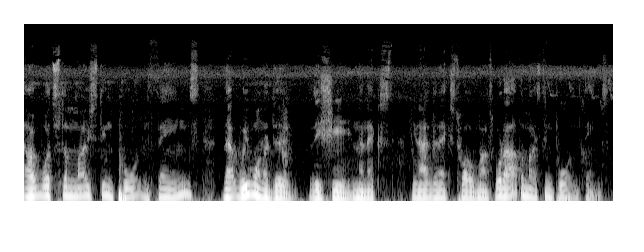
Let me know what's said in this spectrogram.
uh, what's the most important things that we want to do this year in the next, you know, the next 12 months? What are the most important things?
